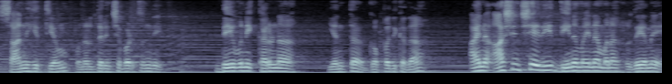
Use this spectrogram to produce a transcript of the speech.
సాన్నిహిత్యం పునరుద్ధరించబడుతుంది. దేవుని కరుణ ఎంత గొప్పది కదా? ఆయన ఆశించేది దీనమైన మన హృదయమే.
